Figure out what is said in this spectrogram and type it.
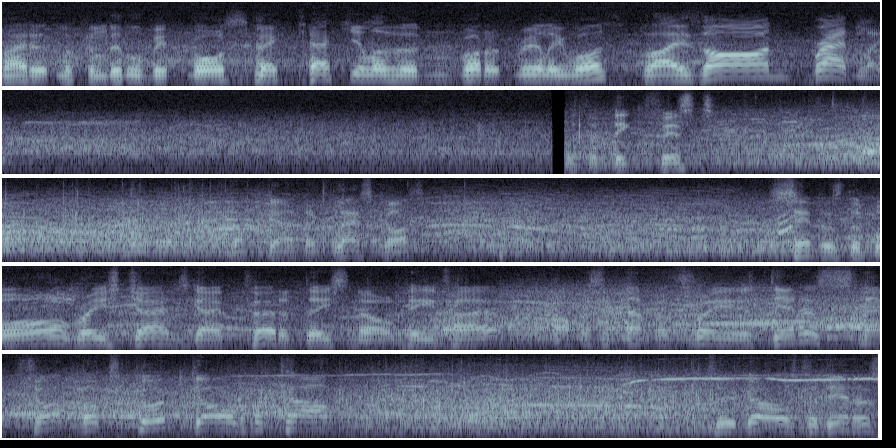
Made it look a little bit more spectacular than what it really was. Plays on. Bradley. With the big fist. Knocked down to Glascott. Centres the ball. Rhys-Jones gave Pert a decent old heave-ho. Opposite number three is Dennis. Snapshot. Looks good. Goal for Carlton. Two goals to Dennis.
